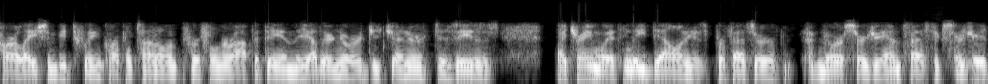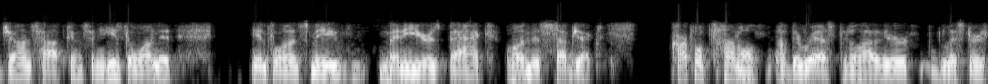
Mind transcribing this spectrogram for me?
correlation between carpal tunnel and peripheral neuropathy and the other neurodegenerative diseases. I train with Lee Dellon, who's a professor of neurosurgery and plastic surgery at Johns Hopkins, and he's the one that influenced me many years back on this subject. Carpal tunnel of the wrist, and a lot of your listeners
